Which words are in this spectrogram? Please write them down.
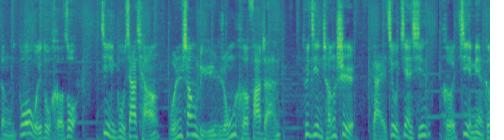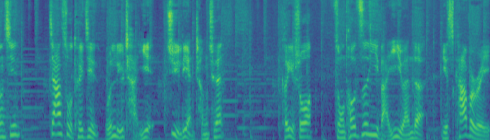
等多维度合作，进一步加强文商旅融合发展，推进城市改旧建新和界面更新。加速推进文旅产业聚链成圈，可以说，总投资一百亿元的 Discovery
